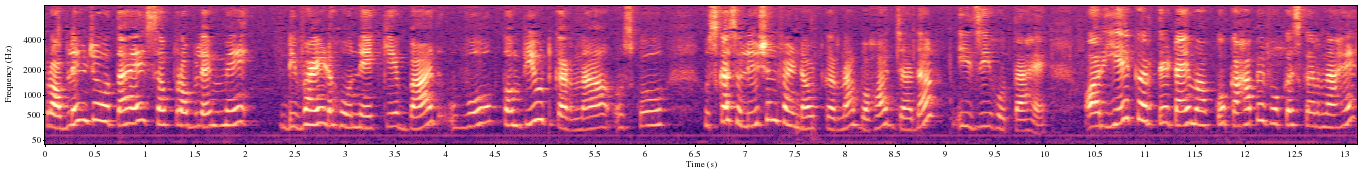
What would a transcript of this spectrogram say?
प्रॉब्लम जो होता है, सब प्रॉब्लम में डिवाइड होने के बाद वो कंप्यूट करना, उसको, उसका सोल्यूशन फाइंड आउट करना बहुत ज़्यादा इजी होता है। और ये करते टाइम आपको कहाँ पे फोकस करना है?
